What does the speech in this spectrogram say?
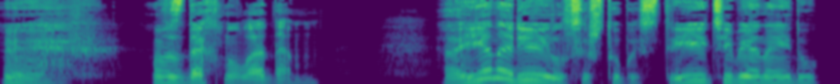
Эх, — вздохнул Адам. «А я надеялся, что быстрее тебя найду.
